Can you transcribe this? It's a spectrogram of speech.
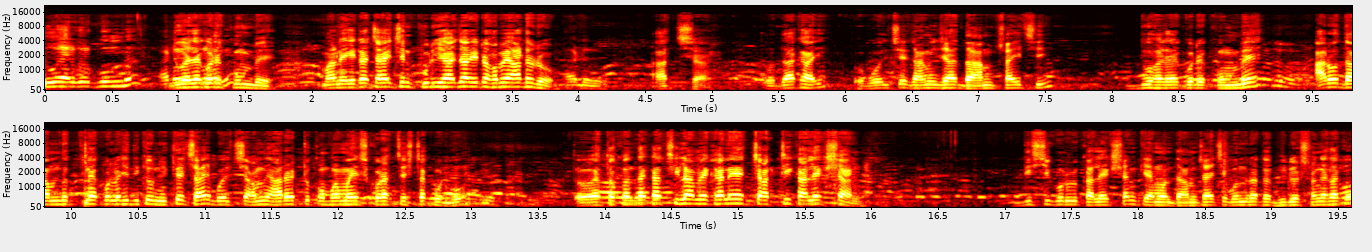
দু হাজার করে কমবে দু হাজার করে কমবে। মানে এটা চাইছেন কুড়ি হাজার এটা হবে আঠেরো? আচ্ছা তো দেখাই। তো বলছে আমি যা দাম চাইছি দু হাজার করে কমবে। আরও দাম দক্ষিণা করলে যদি কেউ নিতে চায় বলছে আমি আরও একটু কম্প্রোমাইজ করার চেষ্টা করব। তো এতক্ষণ দেখাচ্ছিলাম এখানে চারটি কালেকশন দেশি গরুর কালেকশন কেমন দাম চাইছে বন্ধুরা তো ভিডিওর সঙ্গে থাকো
